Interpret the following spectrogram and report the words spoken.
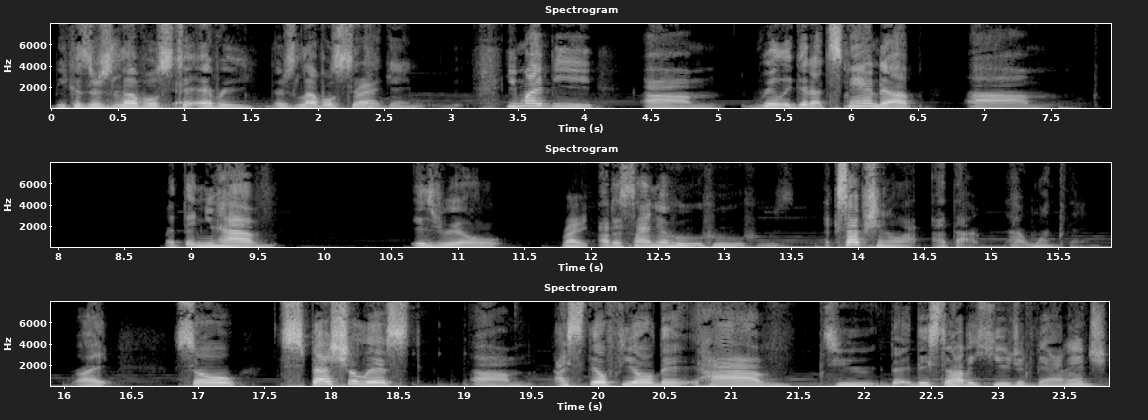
because there's levels to every there's levels to Right. that game. You might be um, really good at stand up, um, but then you have Israel Right. Adesanya who who who's exceptional at, at that at one thing, right? So specialist, um, I still feel they have to they they still have a huge advantage,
